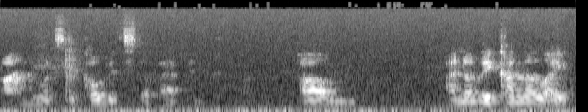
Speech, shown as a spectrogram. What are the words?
gone once the COVID stuff happened. Um, I know they kind of like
